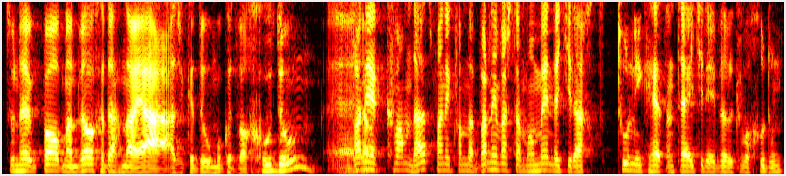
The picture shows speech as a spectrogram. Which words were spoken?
Toen heb ik op een bepaald moment wel gedacht, nou ja, als ik het doe, moet ik het wel goed doen. Wanneer kwam dat? Wanneer, kwam dat? Wanneer was dat moment dat je dacht, toen ik het een tijdje deed, wil ik het wel goed doen?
